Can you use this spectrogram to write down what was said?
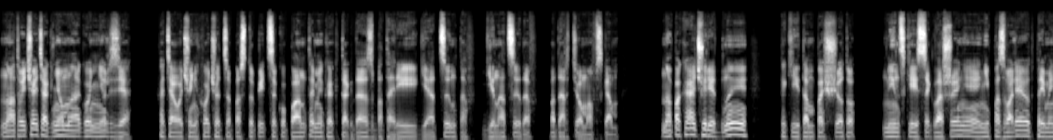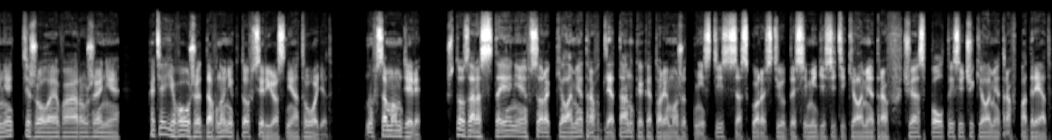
Но отвечать огнем на огонь нельзя. Хотя очень хочется поступить с оккупантами, как тогда с батареей гиацинтов, геноцидов под Артемовском. Но пока очередные, какие там по счету, Минские соглашения не позволяют применять тяжелое вооружение — хотя его уже давно никто всерьез не отводит. Но в самом деле, что за расстояние в 40 километров для танка, который может нестись со скоростью до 70 километров в час полтысячи километров подряд,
